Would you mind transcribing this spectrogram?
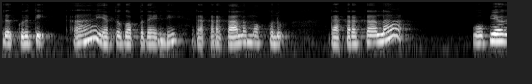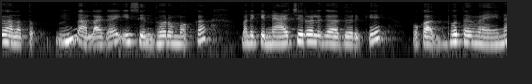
ప్రకృతి ఎంత గొప్పదండి. రకరకాల మొక్కలు రకరకాల ఉపయోగాలతో. అలాగా ఈ సింధూరం మొక్క మనకి న్యాచురల్గా దొరికే ఒక అద్భుతమైన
